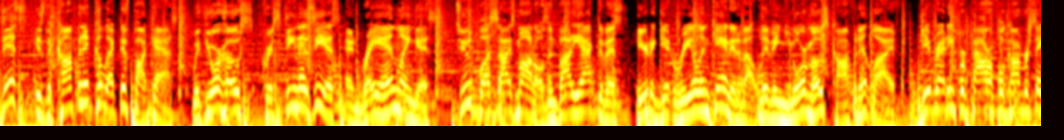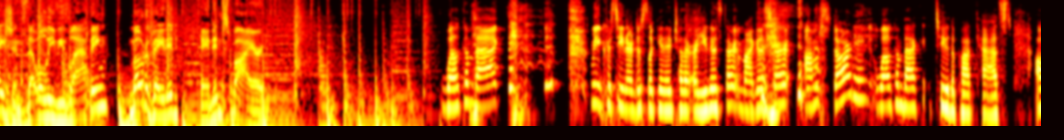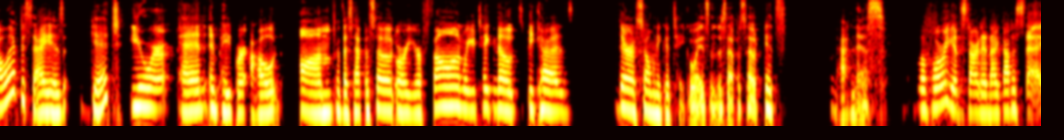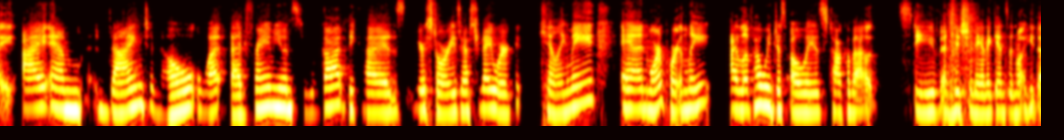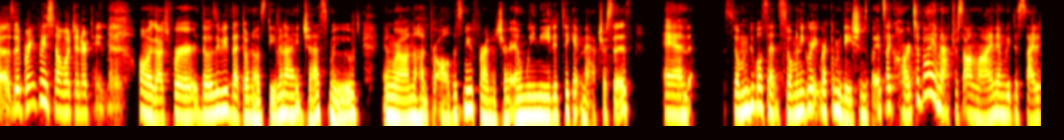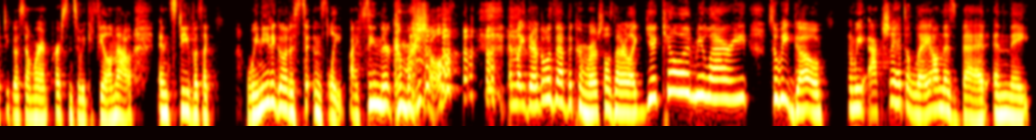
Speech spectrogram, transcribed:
This is the Confident Collective podcast with your hosts, Christina Zias and Rayanne Langus, two plus size models and body activists here to get real and candid about living your most confident life. Get ready for powerful conversations that will leave you laughing, motivated, and inspired. Welcome back. Me and Christine are just looking at each other. Are you going to start? Am I going to start? I'm starting. Welcome back to the podcast. All I have to say is get your pen and paper out um for this episode or your phone where you take notes because there are so many good takeaways in this episode. It's madness. Before we get started, I got to say, I am dying to know what bed frame you and Steve got because your stories yesterday were killing me. And more importantly, I love how we just always talk about Steve and his shenanigans and what he does. It brings me so much entertainment. Oh my gosh. For those of you that don't know, Steve and I just moved and we're on the hunt for all this new furniture and we needed to get mattresses. And so many people sent so many great recommendations, but it's like hard to buy a mattress online. And we decided to go somewhere in person so we could feel them out. And Steve was like, we need to go to sit and sleep. I've seen their commercial. and like they're the ones that have the commercials that are like, you're killing me, Larry. So we go and we actually had to lay on this bed and they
